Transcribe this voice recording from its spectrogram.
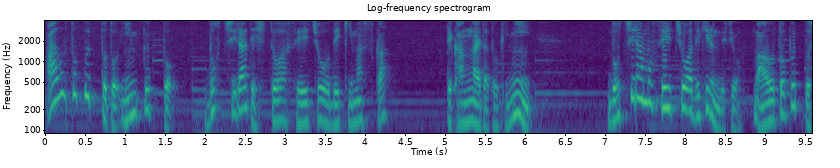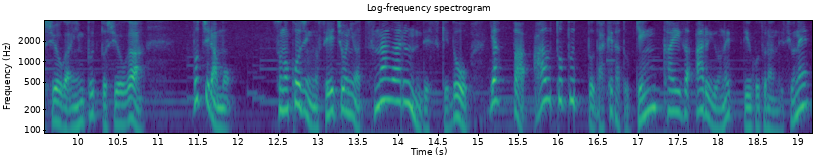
アウトプットとインプットどちらで人は成長できますか？って考えた時にどちらも成長はできるんですよ、まあ、アウトプットしようがインプットしようがどちらもその個人の成長にはつながるんですけどやっぱアウトプットだけだと限界があるよねっていうことなんですよね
